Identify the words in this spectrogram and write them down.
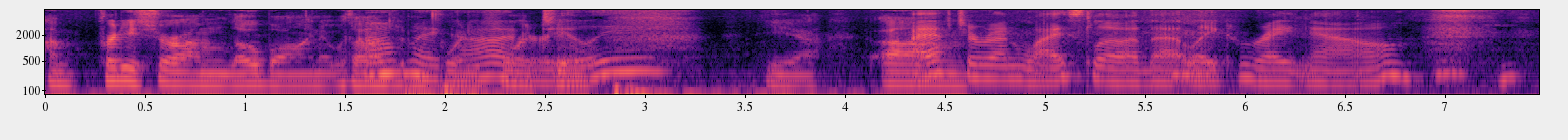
i'm pretty sure i'm lowballing it with 144 Oh my 144 god, too really? yeah um, I have to run YSlow on that like right now.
